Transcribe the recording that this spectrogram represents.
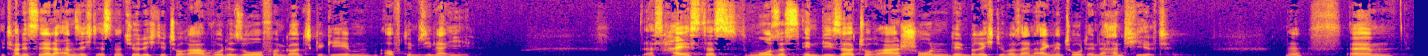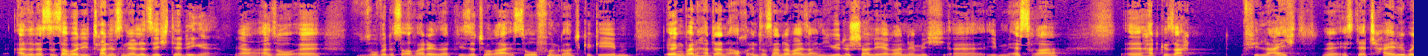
Die traditionelle Ansicht ist natürlich, die Torah wurde so von Gott gegeben auf dem Sinai. Das heißt, dass Moses in dieser Torah schon den Bericht über seinen eigenen Tod in der Hand hielt. Ne? Ähm, also das ist aber die traditionelle Sicht der Dinge. Ja? Also äh, so wird es auch weiter gesagt, diese Torah ist so von Gott gegeben. Irgendwann hat dann auch interessanterweise ein jüdischer Lehrer, nämlich äh, Ibn Esra, äh, hat gesagt, vielleicht ne, ist der Teil über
